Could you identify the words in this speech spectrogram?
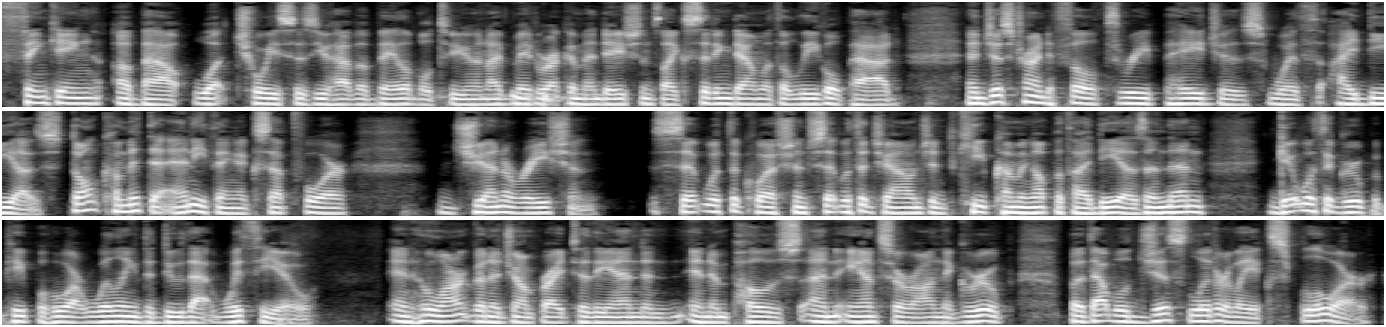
thinking about what choices you have available to you. And I've made mm-hmm. recommendations like sitting down with a legal pad and just trying to fill three pages with ideas. Don't commit to anything except for generation. Sit with the question, sit with the challenge and keep coming up with ideas and then get with a group of people who are willing to do that with you and who aren't going to jump right to the end and, and impose an answer on the group, but that will just literally explore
